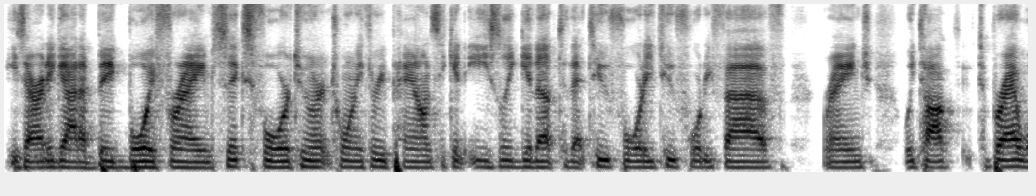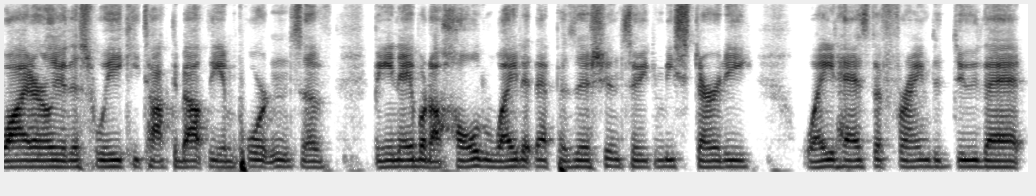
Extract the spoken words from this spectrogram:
He's already got a big boy frame, 6'4, 223 pounds. He can easily get up to that 240, 245 range. We talked to Brad White earlier this week. He talked about the importance of being able to hold weight at that position so you can be sturdy. Wade has the frame to do that.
